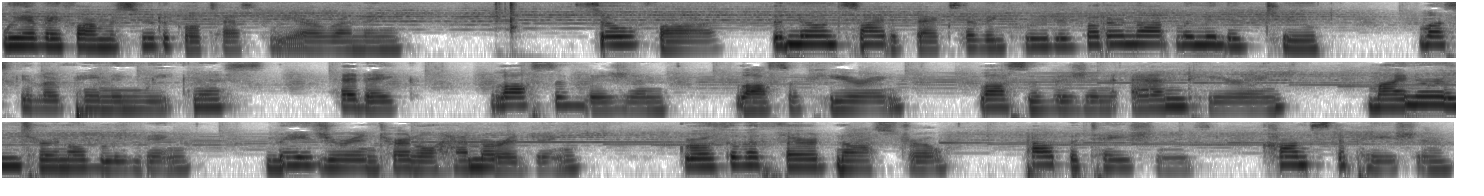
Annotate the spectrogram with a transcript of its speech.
we have a pharmaceutical test we are running. So far, the known side effects have included but are not limited to muscular pain and weakness, headache, loss of vision, loss of hearing, loss of vision and hearing, minor internal bleeding, major internal hemorrhaging, growth of a third nostril, palpitations, constipation,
